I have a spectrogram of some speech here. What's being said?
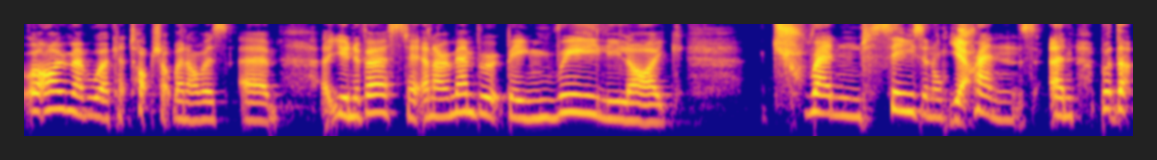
well, I remember working at Topshop when I was um, at university, and I remember it being really like trend seasonal Yeah. trends and but the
